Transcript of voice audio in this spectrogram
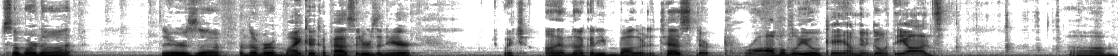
Some are not. There's a, a number of mica capacitors in here, which I'm not going to even bother to test. They're probably okay. I'm going to go with the odds. Um,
